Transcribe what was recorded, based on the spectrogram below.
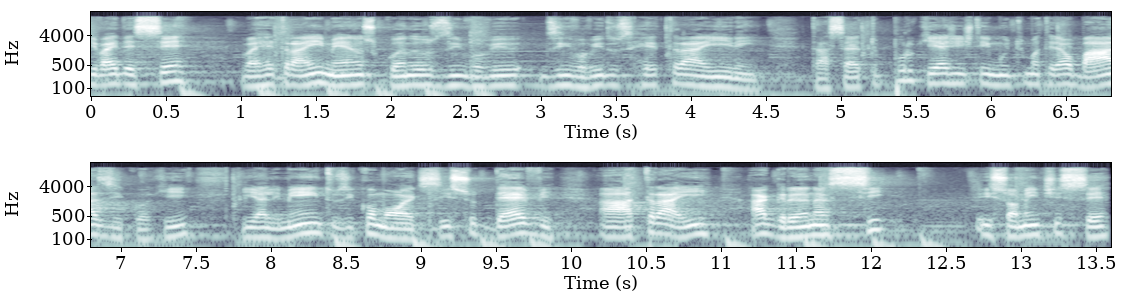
e vai descer, vai retrair menos quando os desenvolvidos retraírem, tá certo? Porque a gente tem muito material básico aqui e alimentos e commodities. Isso deve atrair a grana se e somente se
